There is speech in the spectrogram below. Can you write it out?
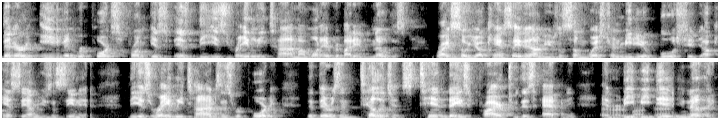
that are even reports from is, is the Israeli time. I want everybody to know this, right? So y'all can't say that I'm using some Western media bullshit. Y'all can't say I'm using CNN. The Israeli Times is reporting that there was intelligence 10 days prior to this happening, and Bibi did nothing.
